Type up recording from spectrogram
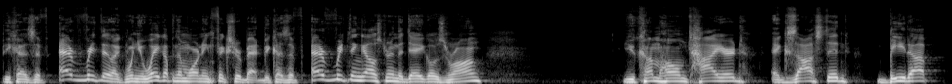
Because if everything, like when you wake up in the morning, fix your bed. Because if everything else during the day goes wrong, you come home tired, exhausted, beat up,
